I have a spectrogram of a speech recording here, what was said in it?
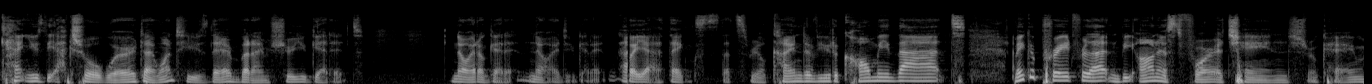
Can't use the actual word I want to use there, but I'm sure you get it. No, I don't get it. No, I do get it. But yeah, thanks. That's real kind of you to call me that. Make a parade for that and be honest for a change, okay?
